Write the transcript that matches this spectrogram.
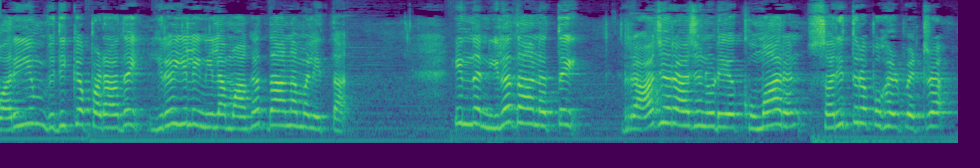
வரியும் விதிக்கப்படாத இறையிலி நிலமாக தானமளித்தான். இந்த நிலதானத்தை ராஜராஜனுடைய குமாரன் சரித்திர புகழ் பெற்ற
